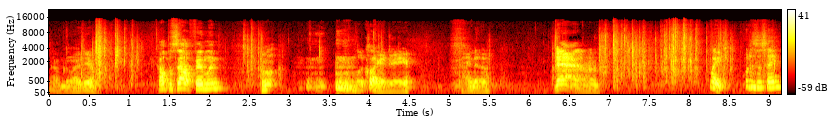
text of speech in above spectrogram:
I have no idea. Help us out, Finland. Looks like a G. Kind of. Yeah. Wait, what does it say?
